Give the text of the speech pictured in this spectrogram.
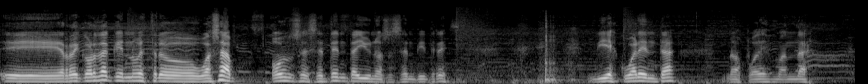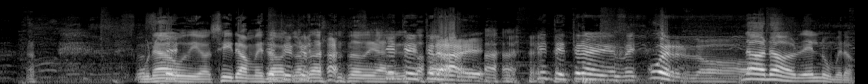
eh, recordá que en nuestro WhatsApp, 11 71 63 10 40, nos podés mandar No un sé. audio. Sí, no, me ¿Qué estaba acordando de ¿Qué algo. te trae? ¿Qué te trae el recuerdo? No, no, el número.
